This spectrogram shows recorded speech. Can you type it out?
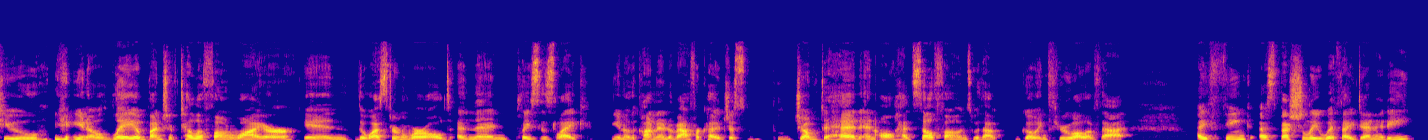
to, you know, lay a bunch of telephone wire in the Western world, and then places like, you know, the continent of Africa just jumped ahead and all had cell phones without going through all of that. I think, especially with identity,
